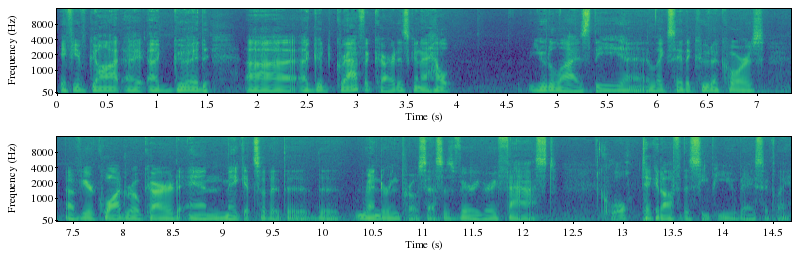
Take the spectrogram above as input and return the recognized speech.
If you've got a, a good uh, a good graphic card, it's going to help utilize the uh, like say the CUDA cores of your Quadro card and make it so that the the rendering process is very very fast Cool. take it off of the CPU, basically.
